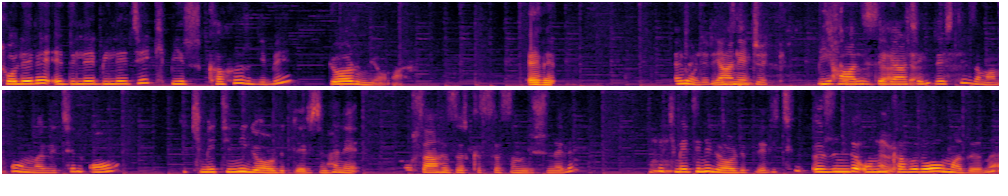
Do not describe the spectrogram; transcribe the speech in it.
tolere edilebilecek bir kahır gibi görmüyorlar. Evet. Evet tolere yani edilecek bir hadise derken. gerçekleştiği zaman onlar için o hikmetini gördükleri için hani Musa Hızır kıssasını düşünelim. Hı. Hikmetini gördükleri için özünde onun evet. kahır olmadığını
